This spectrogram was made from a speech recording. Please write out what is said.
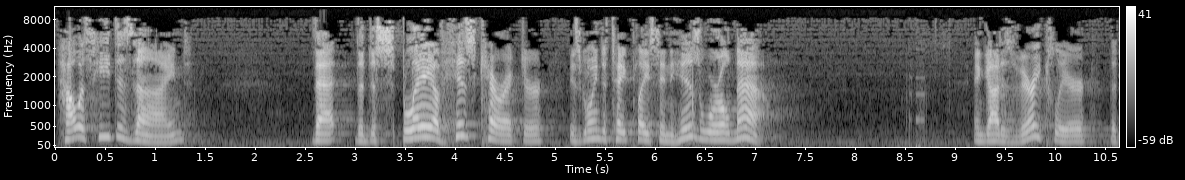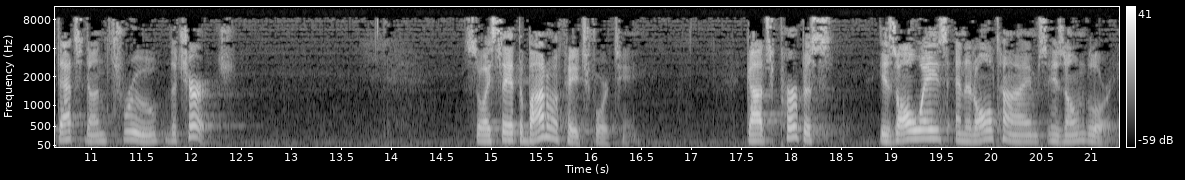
How is He designed that the display of His character is going to take place in His world now? And God is very clear that that's done through the church. So I say at the bottom of page 14, God's purpose is always and at all times His own glory.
